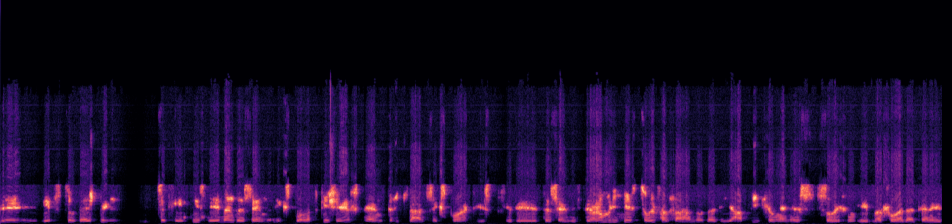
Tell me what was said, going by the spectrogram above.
äh, jetzt zum Beispiel zur Kenntnis nehmen, dass ein Exportgeschäft ein Drittlandsexport ist, das ein förmliches Zollverfahren oder die Abwicklung eines solchen eben erfordert. Eine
